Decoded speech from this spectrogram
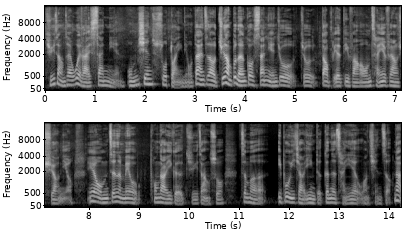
局长在未来三年，我们先说短一点。我当然知道局长不能够三年就就到别的地方哦，我们产业非常需要你哦，因为我们真的没有碰到一个局长说这么。一步一脚印的跟着产业往前走。那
